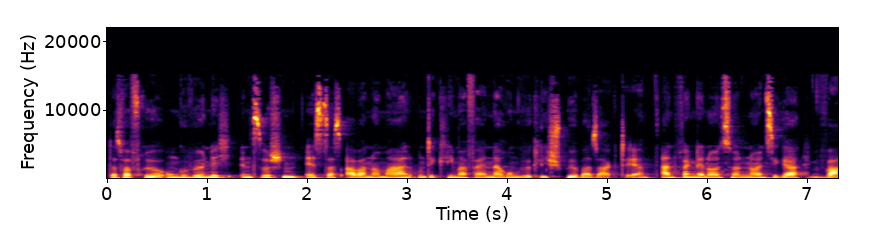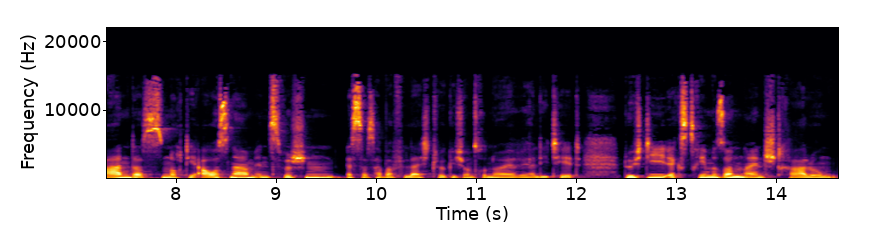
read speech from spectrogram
Das war früher ungewöhnlich. Inzwischen ist das aber normal und die Klimaveränderung wirklich spürbar, sagte er. Anfang der 1990er waren das noch die Ausnahmen. Inzwischen ist das aber vielleicht wirklich unsere neue Realität. Durch die extreme Sonneneinstrahlung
